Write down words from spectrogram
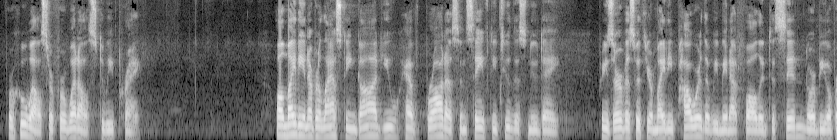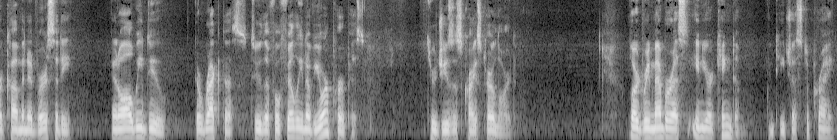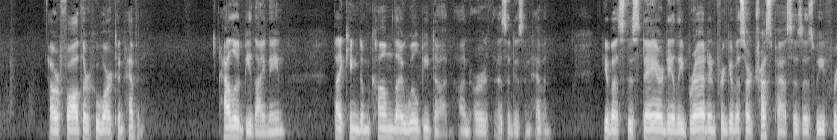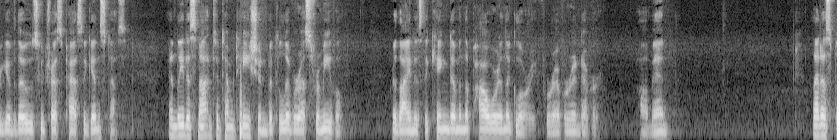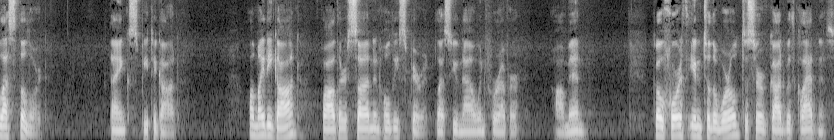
For who else or for what else do we pray? Almighty and everlasting God, you have brought us in safety to this new day. Preserve us with your mighty power that we may not fall into sin nor be overcome in adversity. In all we do, direct us to the fulfilling of your purpose through Jesus Christ our Lord. Lord, remember us in your kingdom and teach us to pray. Our Father who art in heaven, hallowed be thy name. Thy kingdom come, thy will be done, on earth as it is in heaven. Give us this day our daily bread, and forgive us our trespasses as we forgive those who trespass against us. And lead us not into temptation, but deliver us from evil. For thine is the kingdom, and the power, and the glory, forever and ever. Amen. Let us bless the Lord. Thanks be to God. Almighty God, Father, Son, and Holy Spirit, bless you now and forever. Amen. Go forth into the world to serve God with gladness.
